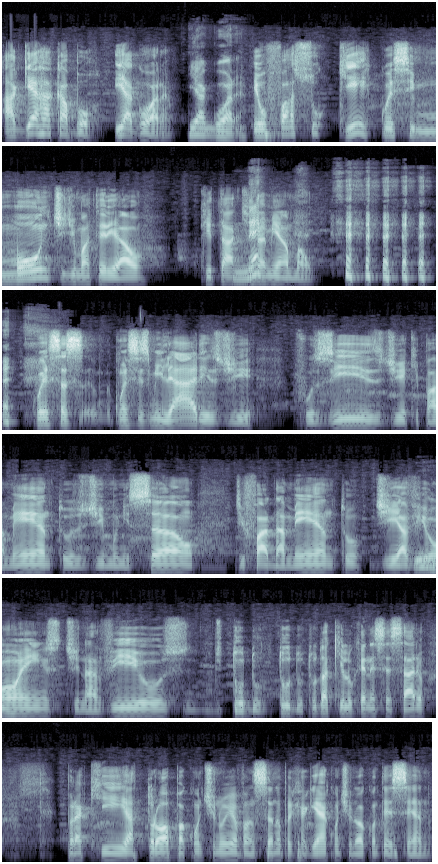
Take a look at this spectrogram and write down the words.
A guerra acabou. E agora? E agora? Eu faço o que com esse monte de material que tá aqui Né? na minha mão? com, essas, com esses milhares de fuzis, de equipamentos, de munição, de fardamento, de aviões, de navios, de tudo, tudo, tudo aquilo que é necessário para que a tropa continue avançando, para que a guerra continue acontecendo.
